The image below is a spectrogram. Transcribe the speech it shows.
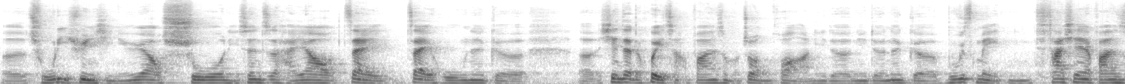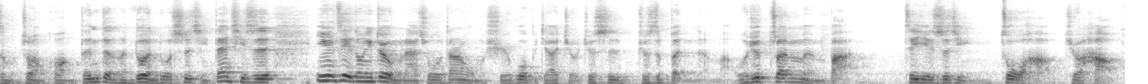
呃处理讯息，你又要说，你甚至还要在在乎那个。呃，现在的会场发生什么状况啊？你的你的那个 booth mate，他现在发生什么状况？等等，很多很多事情。但其实，因为这些东西对我们来说，当然我们学过比较久，就是就是本能嘛。我就专门把这些事情做好就好。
